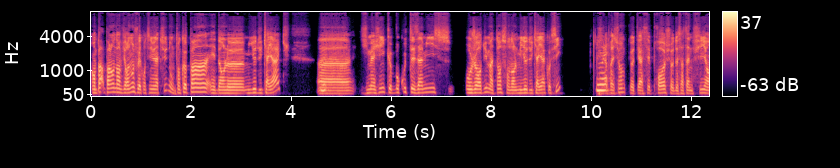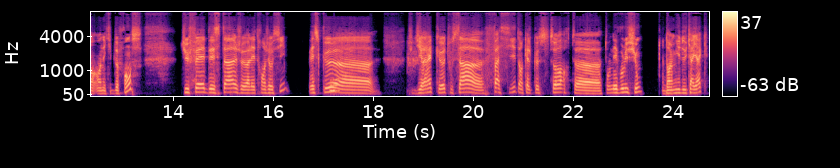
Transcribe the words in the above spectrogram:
en parlant d'environnement, je vais continuer là-dessus. Donc ton copain est dans le milieu du kayak. Euh, j'imagine que beaucoup de tes amis aujourd'hui maintenant sont dans le milieu du kayak aussi. J'ai l'impression que tu es assez proche de certaines filles en équipe de France. Tu fais des stages à l'étranger aussi. Est-ce que euh, tu dirais que tout ça euh, facilite en quelque sorte euh, ton évolution dans le milieu du kayak?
